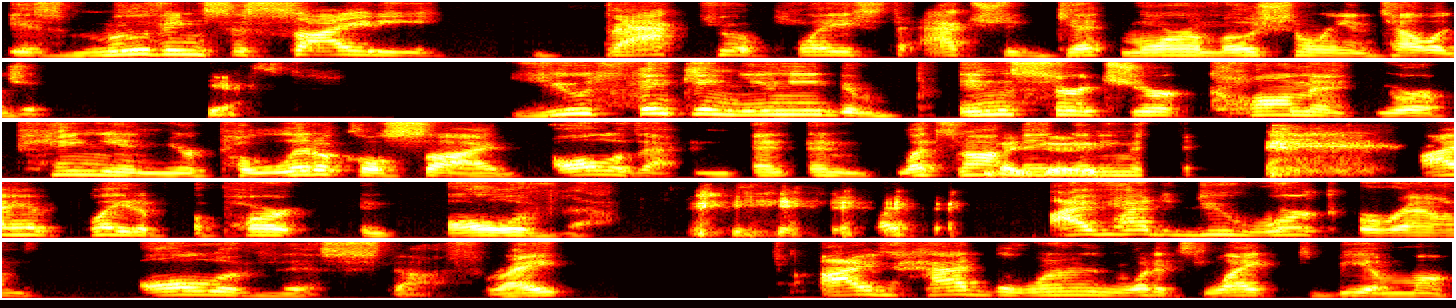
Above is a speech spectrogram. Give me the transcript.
is moving society back to a place to actually get more emotionally intelligent Yes. You thinking you need to insert your comment, your opinion, your political side, all of that. And, and, and let's not They make do. any mistake. I have played a, a part in all of that. I've had to do work around all of this stuff, right? I've had to learn what it's like to be a monk.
